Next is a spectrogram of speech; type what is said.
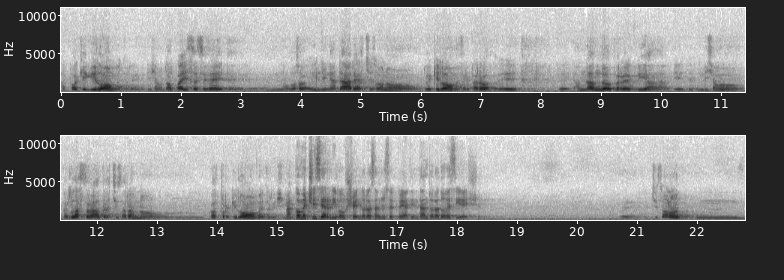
A pochi chilometri, diciamo dal paese si vede, non lo so, in linea d'aria ci sono due chilometri, però eh, eh, andando per via, di, diciamo, per la strada ci saranno 4 chilometri. Ma come ci si arriva uscendo da San Giuseppe Iato? Intanto da dove si esce? Eh, ci sono mh,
